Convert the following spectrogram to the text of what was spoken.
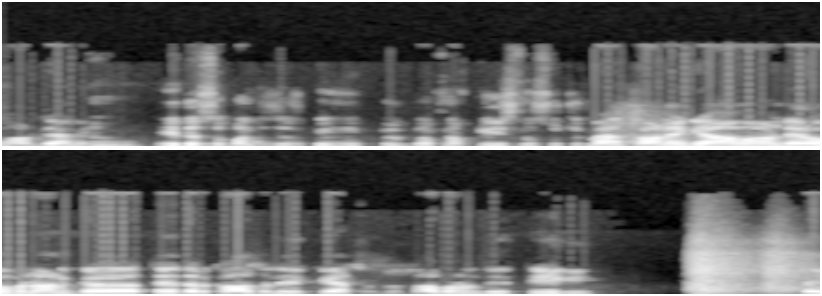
ਮਾਰ ਦਿਆਂਗੇ ਇਹਦੇ ਸੰਬੰਧ ਵਿੱਚ ਤੁਸੀਂ ਆਪਣਾ ਪੁਲਿਸ ਨੂੰ ਸੂਚਿਤ ਮੈਂ ਥਾਣੇ ਗਿਆ ਵਾਂ ਡੇਰੋ ਬਨਾਨਕ ਤੇ ਦਰਖਾਸਤ ਲਿਖ ਕੇ ਐਸਐਸਓ ਸਾਹਿਬ ਨੂੰ ਦਿੱਤੀ ਸੀਗੀ। ਤੇ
